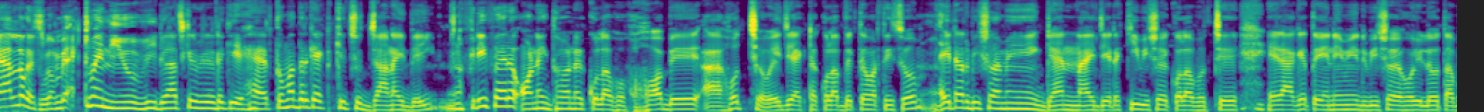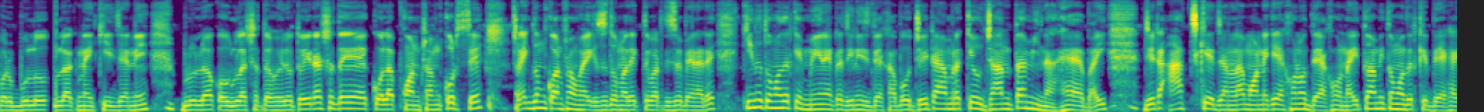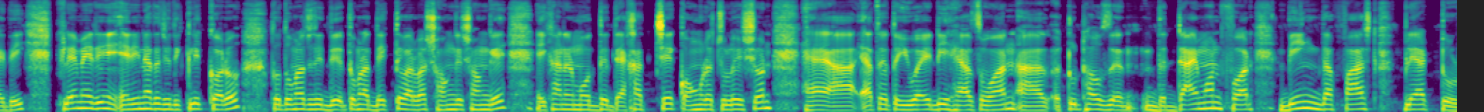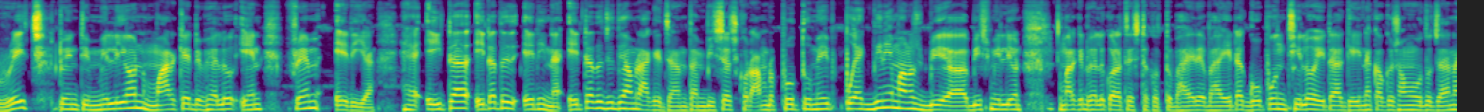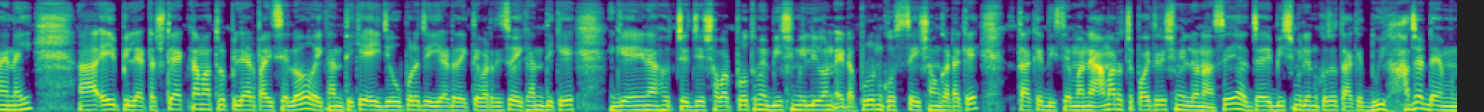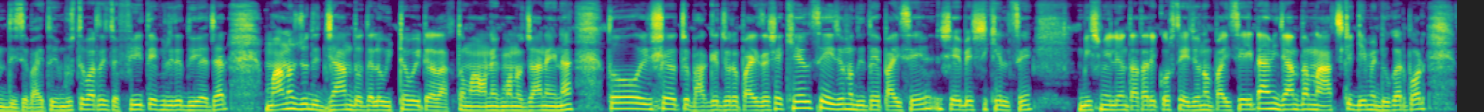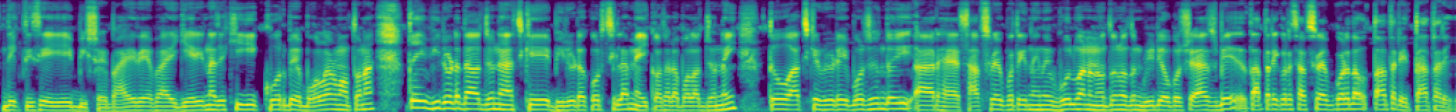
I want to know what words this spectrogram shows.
Hello guys welcome back to my new video আজকের ভিডিওটা কি? হ্যাঁ তোমাদেরকে একটা কিছু জানাই দেই। ফ্রি ফায়ারে অনেক ধরনের কোলাব হবে হচ্ছেও এই যে একটা কোলাব দেখতে পারতেছো, এটার বিষয়ে আমি জ্ঞান নাই যে এটা কি বিষয়ে কোলাব হচ্ছে। এর আগে তো এনিমির বিষয় হইল, তারপর ব্লু লক নাই, কি জানি? ব্লু লক ওগুলোর সাথে হইল। তো এটার সাথে কোলাব কনফার্ম করছে। একদম কনফার্ম হয়ে গেছে, তোমরা দেখতে পারতেছো ব্যানারে কিন্তু তোমাদেরকে মেন একটা জিনিস দেখাবো, যেটা আমরা কেউ জানতামই না। হ্যাঁ ভাই, যেটা আজকে জানলাম, অনেকে এখনও দেখো নাই। তো আমি তোমাদেরকে দেখাই দিই। ফ্লেম এরি এরিনাতে যদি ক্লিক করো, তো তোমরা যদি তোমরা দেখতে পারবা সঙ্গে সঙ্গে এখানের মধ্যে দেখাচ্ছে কংগ্রাচুলেশন হ্যাঁ এত এত UID has one two thousand the diamond for being the first player to reach twenty million market value in frame area হ্যাঁ এইটা, এটাতে এরিনা এটাতে যদি আমরা আগে জানতাম, বিশ্বাস করো, আমরা প্রথমেই একদিনেই মানুষ বিশ মিলিয়ন মার্কেট ভ্যালু করার চেষ্টা করতো। ভাইরে ভাই, এটা গোপন ছিল, এটা গেইনা কাউকে সম্ভবত জানায় নাই এই এই প্লেয়ারটা শুধু একটা মাত্র প্লেয়ার পাইছিল। এখান থেকে এই যে উপরে যে ইয়াটা দেখতে পারতেছো, এখান থেকে গেইনা হচ্ছে যে সবার প্রথমে বিশ মিলিয়ন এটা পূরণ করছে এই সংখ্যাটাকে। তাকে দিছে মানে আমার হচ্ছে পঁয়ত্রিশ মিলিয়ন আছে, আর যে বিশ মিলিয়ন করছে তাকে দুই হাজার ডায়মন্ড দিছে ভাই। তুমি বুঝতে পারতেছো ফ্রিতে ফ্রিতে দুই হাজার। মানুষ যদি জানতো তাহলে ওইটা ওইটা লাগতো, মা অনেক মানুষ জানেই না। তো সে হচ্ছে ভাগ্যের জোরে পাইছে, সে খেলছে, এই জন্য দিতে পাইছে, সে বেশি খেলছে। বিশ মিলিয়ন তাড়াতাড়ি করছে, এই জন্য পাইছে। এটা আমি জানতাম না, আজকে গেমে ঢুকার পর দেখতেছি এই এই বিষয়। বাইরে ভাই, গেরিনা যে কী কী করবে বলার মতো না। তো এই ভিডিওটা দেওয়ার জন্য আজকে ভিডিওটা করছিলাম, এই কথাটা বলার জন্যই। তো আজকের ভিডিওটা এই পর্যন্তই। আর হ্যাঁ সাবস্ক্রাইব করতে কিন্তু ভুলবা না, নতুন নতুন ভিডিও অবশ্যই আসবে। তাড়াতাড়ি করে সাবস্ক্রাইব করে দাও, তাড়াতাড়ি তাড়াতাড়ি।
